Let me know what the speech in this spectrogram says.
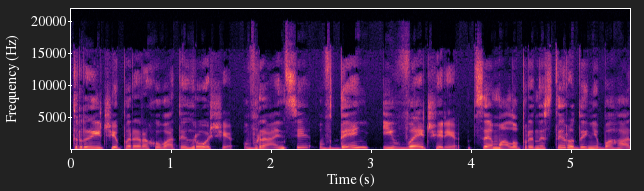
тричі перерахувати гроші вранці, вдень і ввечері. Це мало принести родині багатство.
